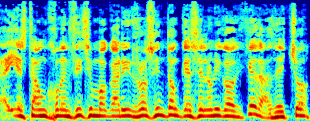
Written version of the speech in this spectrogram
ahí está un jovencísimo Gary Rossington, que es el único que queda. De hecho,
